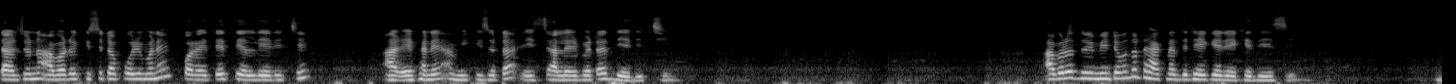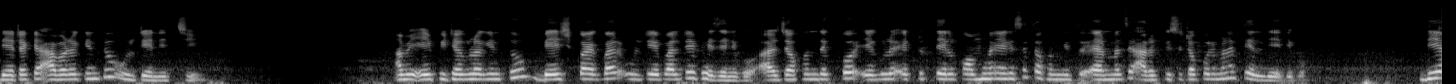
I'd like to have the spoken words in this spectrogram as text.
তার জন্য আবারও কিছুটা পরিমাণে কড়াইতে তেল দিয়ে দিচ্ছি। আর এখানে আমি কিছুটা এই চালের বেটার দিয়ে দিচ্ছি। আবারও দুই মিনিটের মতো ঢাকনাতে ঢেকে রেখে দিয়েছি। দিয়ে এটাকে আবারও কিন্তু উল্টিয়ে নিচ্ছি। আমি এই পিঠাগুলো কিন্তু বেশ কয়েকবার উল্টিয়ে পাল্টে ভেজে নিব। আর যখন দেখব এগুলো একটু তেল কম হয়ে গেছে, তখন কিন্তু এর মাঝে আরও কিছুটা পরিমাণে তেল দিয়ে দিব। দিয়ে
